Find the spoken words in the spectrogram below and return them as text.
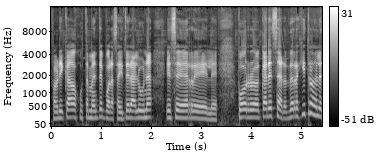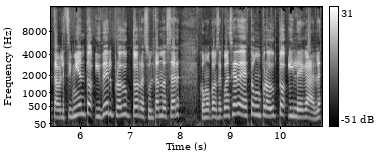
fabricado justamente por Aceitera Luna SRL, por carecer de registros del establecimiento y del producto, resultando ser, como consecuencia de esto, un producto ilegal.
